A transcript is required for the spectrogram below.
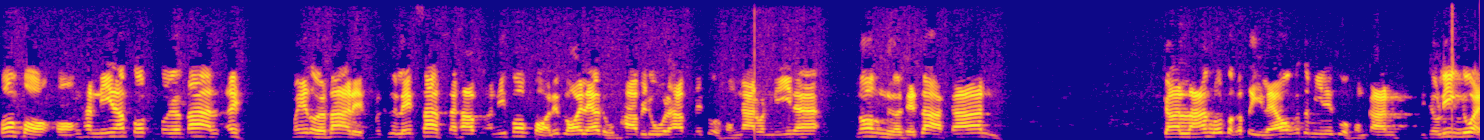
ฟอกเบาะของคันนี้นะครับโตโยต้าเอ้ย ไม่ใช่โตโยต้าดิมันคือเล็กซัสนะครับ อันนี้ฟอกเบาะเรียบร้อยแล้วเดี๋ยวผมพาไปดูนะครับ ในส่วนของงานวันนี้นะฮะนอกเหนือเสียจากการ การล้างรถปกติแล้วก็จะมีในส่วนของการดีเทลลิ่งด้วย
